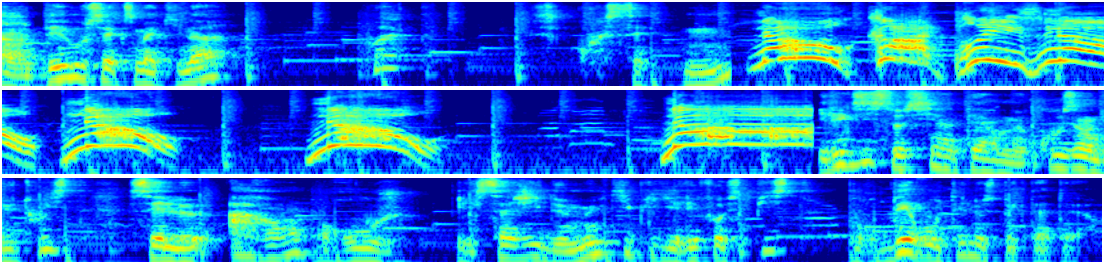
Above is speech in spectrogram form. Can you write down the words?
un Deus ex machina, what? C'est quoi cette No! God, please, no! No! No! Il existe aussi un terme cousin du twist, c'est le hareng rouge. Il s'agit de multiplier les fausses pistes pour dérouter le spectateur.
